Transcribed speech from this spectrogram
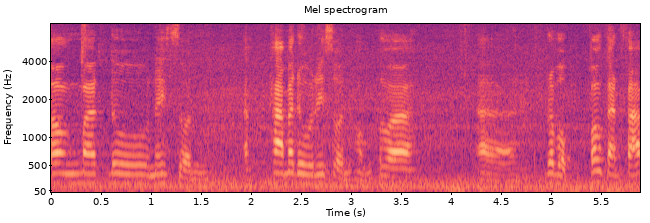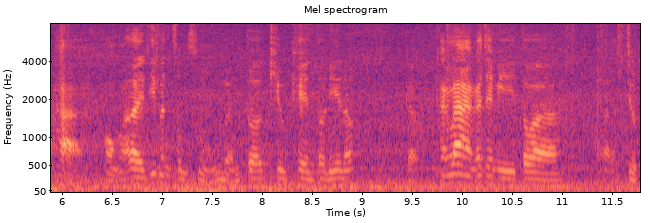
ลองมาดูในส่วนพามาดูในส่วนของตัวระบบป้องกันฟ้าผ่าของอะไรที่มันสูงสูงเหมือนตัวคิวเคนตัวนี้เนาะกับข้างล่างก็จะมีตัวจุด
